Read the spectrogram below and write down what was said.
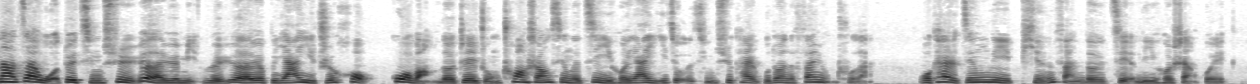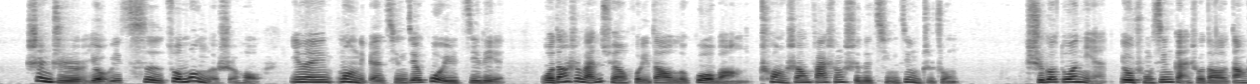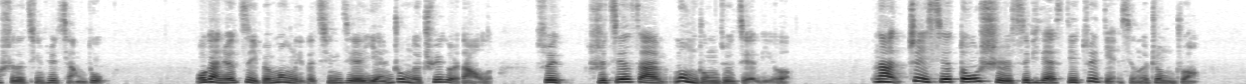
那在我对情绪越来越敏锐、越来越不压抑之后，过往的这种创伤性的记忆和压抑已久的情绪开始不断的翻涌出来。我开始经历频繁的解离和闪回，甚至有一次做梦的时候，因为梦里边情节过于激烈。我当时完全回到了过往创伤发生时的情境之中，时隔多年，又重新感受到了当时的情绪强度。我感觉自己被梦里的情节严重的 trigger 到了，所以直接在梦中就解离了。那这些都是 CPTSD 最典型的症状。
